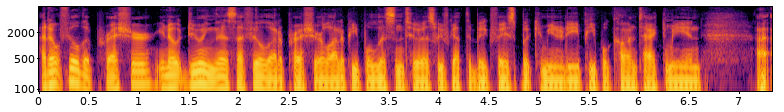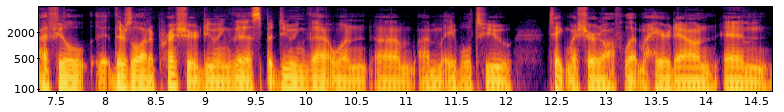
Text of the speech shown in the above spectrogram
I don't feel the pressure. You know, doing this, I feel a lot of pressure. A lot of people listen to us. We've got the big Facebook community. People contact me, and I, I feel there's a lot of pressure doing this. But doing that one, um, I'm able to take my shirt off, let my hair down, and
